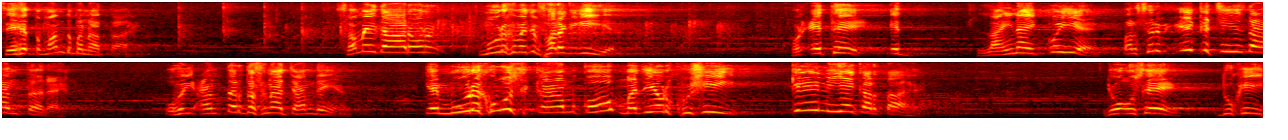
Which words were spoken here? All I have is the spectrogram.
सेहतमंद बनाता है ਸਮਝਦਾਰ ਔਰ ਮੂਰਖ ਵਿੱਚ ਫਰਕ ਕੀ ਹੈ ਹੁਣ ਇੱਥੇ ਇਹ ਲਾਈਨਾਂ ਇੱਕੋ ਹੀ ਹੈ ਪਰ ਸਿਰਫ ਇੱਕ ਚੀਜ਼ ਦਾ ਅੰਤਰ ਹੈ वही अंतर दसना चाहते हैं कि मूर्ख उस काम को मजे और खुशी के लिए करता है जो उसे दुखी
